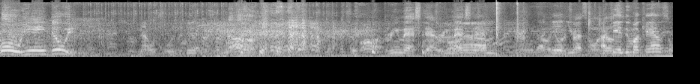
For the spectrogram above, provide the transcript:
Whoa, he ain't do it. Not what you wanted to do. Rematch that, rematch Um, that. I Oh, you can't do- someone I can't do my cancel.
